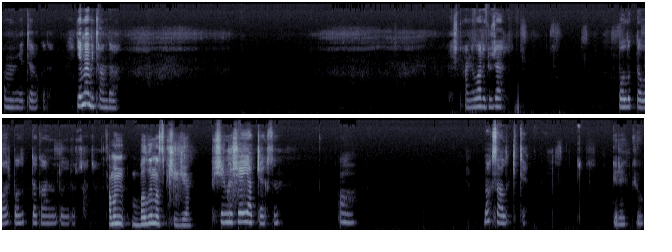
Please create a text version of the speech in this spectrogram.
Tamam yeter o kadar. Yeme bir tane daha. Beş tane var güzel. Balık da var. Balık da karnını doyurur zaten. Ama balığı nasıl pişireceğim? Pişirme şey yapacaksın. Aa. Bak sağlık kiti. Gerek yok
